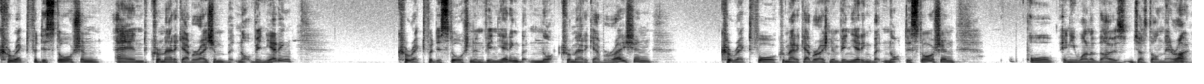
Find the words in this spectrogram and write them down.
correct for distortion and chromatic aberration, but not vignetting, correct for distortion and vignetting, but not chromatic aberration, correct for chromatic aberration and vignetting, but not distortion, or any one of those just on their own.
